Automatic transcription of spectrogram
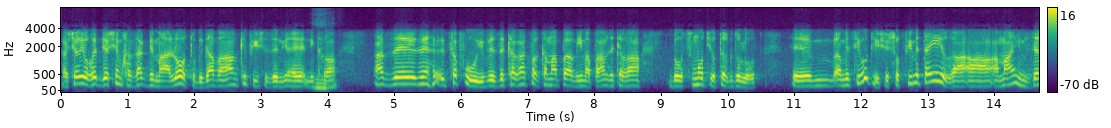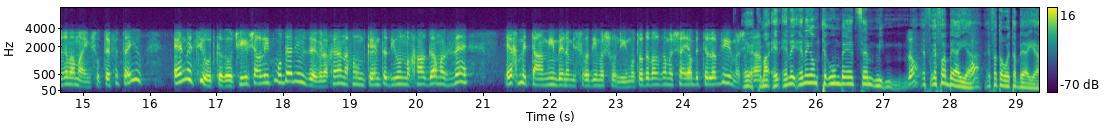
כאשר יורד גשם חזק במעלות או בגב ההר כפי שזה אה, נקרא, אז אה, זה צפוי, וזה קרה כבר כמה פעמים, הפעם זה קרה בעוצמות יותר גדולות. אה, המציאות היא ששוטפים את העיר, המים, זרם המים שוטף את העיר. אין מציאות כזאת שאי אפשר להתמודד עם זה, ולכן אנחנו נקיים את הדיון מחר גם על זה, איך מתאמים בין המשרדים השונים, אותו דבר גם מה שהיה בתל אביב. רגע, שהיה... כלומר, אין, אין, אין היום תיאום בעצם? לא. איפה, איפה הבעיה? לא. איפה אתה רואה את הבעיה?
